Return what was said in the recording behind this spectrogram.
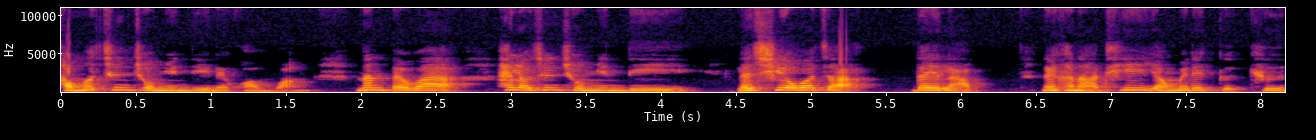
คำว่าชื่นชมยินดีในความหวัง นั่นแปลว่าให้เราชื่นชมยินดี และเชื่อว่าจะได้รับในขณะที่ยังไม่ได้เกิดขึ้น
